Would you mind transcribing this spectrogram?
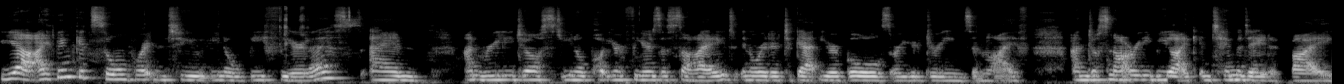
yeah, I think it's so important to, you know, be fearless and and really just, you know, put your fears aside in order to get your goals or your dreams in life and just not really be like intimidated by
